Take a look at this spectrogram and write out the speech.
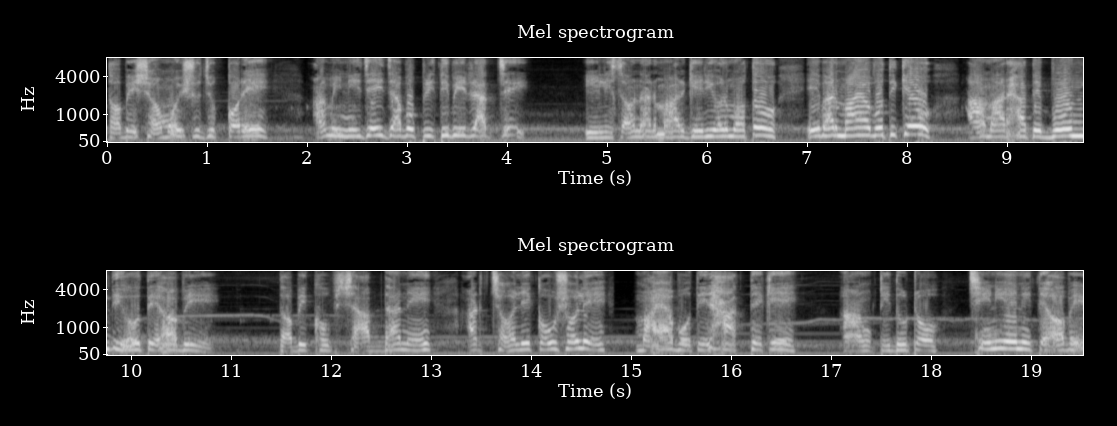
তবে সময় সুযোগ করে আমি নিজেই যাব পৃথিবীর রাজ্যে। ইলিসন আর মার্গেরিওর মতো এবার মায়াবতীকেও আমার হাতে বন্দি হতে হবে। তবে খুব সাবধানে আর ছলে কৌশলে মায়াবতীর হাত থেকে আংটি দুটো ছিনিয়ে নিতে হবে।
